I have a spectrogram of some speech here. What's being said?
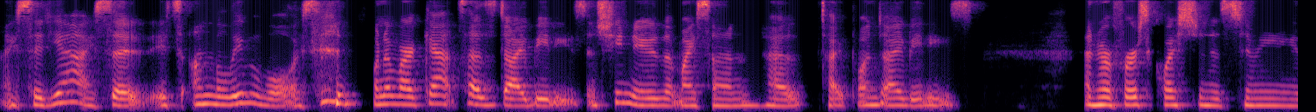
I said, Yeah. I said, It's unbelievable. I said, One of our cats has diabetes. And she knew that my son had type 1 diabetes. And her first question is to me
